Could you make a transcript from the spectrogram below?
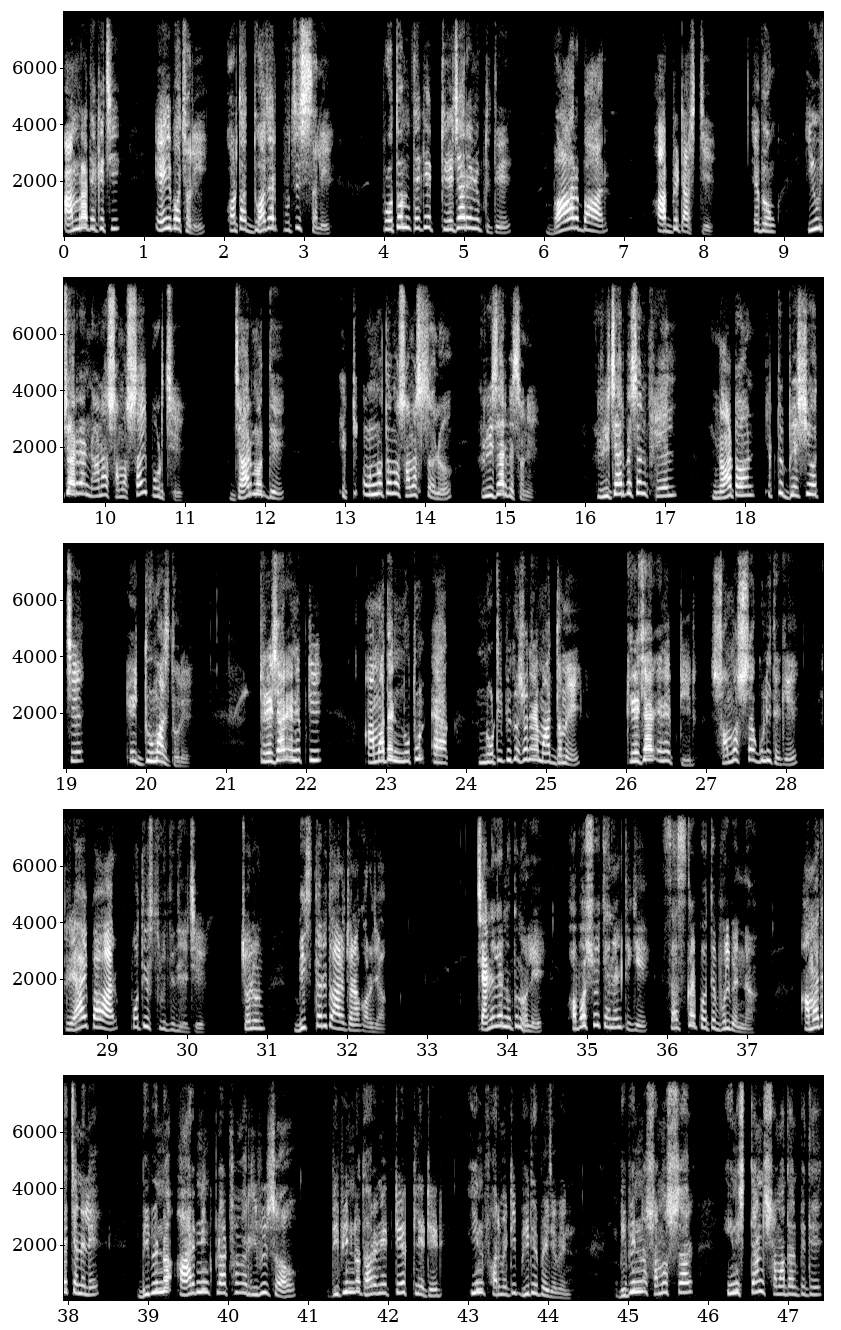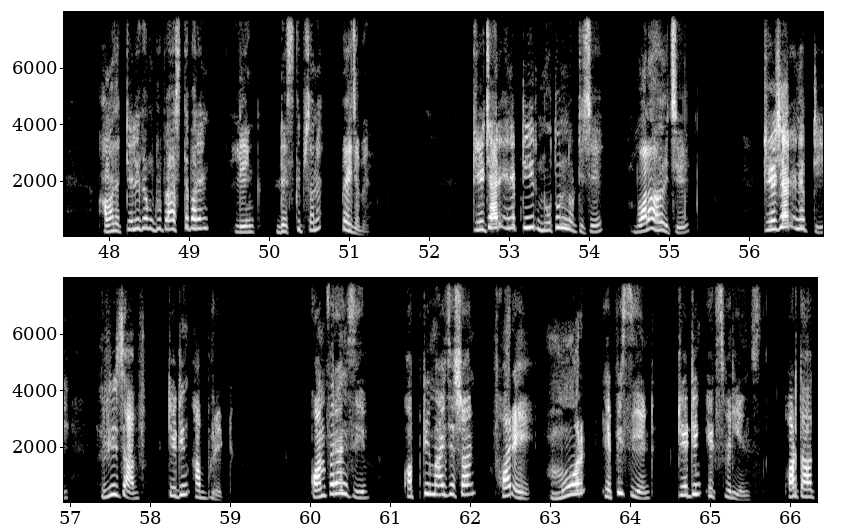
আমরা দেখেছি এই বছরে, অর্থাৎ দু হাজার প্রথম থেকে ট্রেজার এনএফটিতে বারবার আপডেট আসছে এবং ইউজাররা নানা সমস্যায় পড়ছে, যার মধ্যে একটি অন্যতম সমস্যা হলো রিজার্ভেশনে রিজার্ভেশন ফেল নট অন একটু বেশি হচ্ছে এই দু মাস ধরে। ট্রেজার এনএফটি আমাদের নতুন এক নোটিফিকেশনের মাধ্যমে ট্রেজার এনএফটির সমস্যাগুলি থেকে রেহাই পাওয়ার প্রতিশ্রুতি দিয়েছে। চলুন বিস্তারিত আলোচনা করা যাক। চ্যানেলে নতুন হলে অবশ্যই চ্যানেলটিকে সাবস্ক্রাইব করতে ভুলবেন না। আমাদের চ্যানেলে বিভিন্ন আর্নিং প্ল্যাটফর্মের রিভিউ সহ বিভিন্ন ধরনের টেক রিলেটেড ইনফরমেটিভ ভিডিও পেয়ে যাবেন। বিভিন্ন সমস্যার ইনস্ট্যান্ট সমাধান পেতে আমাদের টেলিগ্রাম গ্রুপে আসতে পারেন, লিংক ডেসক্রিপশনে পেয়ে যাবেন। ট্রেজার এনএফটির নতুন নোটিশে বলা হয়েছে, Treasure NFT reserve trading upgrade comprehensive optimization for a more efficient trading experience অর্থাৎ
